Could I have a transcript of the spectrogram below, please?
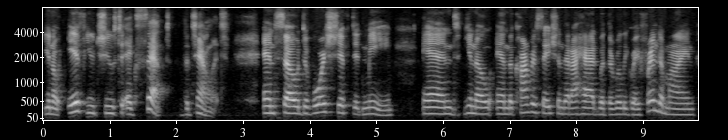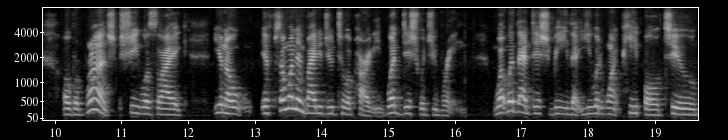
you know, if you choose to accept the challenge. And so divorce shifted me. And, you know, and the conversation that I had with a really great friend of mine over brunch, she was like, you know, if someone invited you to a party, what dish would you bring? What would that dish be that you would want people to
